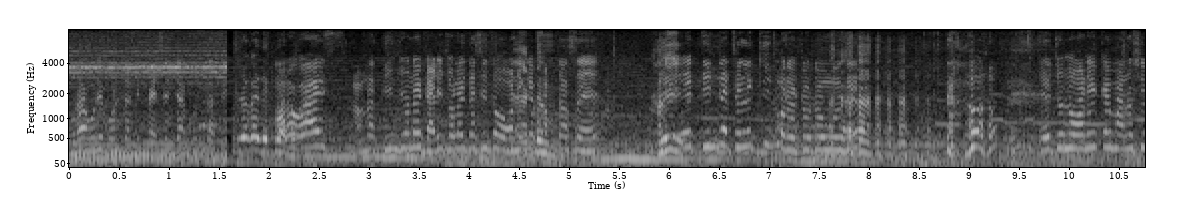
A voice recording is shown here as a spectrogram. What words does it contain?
ঘোরাঘুরি করতেছি প্যাসেঞ্জার। গাইস আমরা তিনজনে গাড়ি চলাইতেছি তো অনেকে। ভাবতেছে খালি এই তিনটা ছেলে কি করে টোটোর মধ্যে? এর জন্য অনেকে মানুষে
